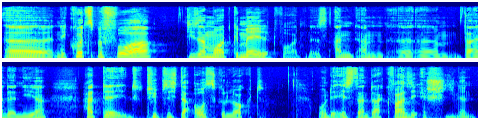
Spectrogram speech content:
äh, ne, kurz bevor dieser Mord gemeldet worden ist, an, an äh, ähm, da in der Nähe, hat der Typ sich da ausgelockt und er ist dann da quasi erschienen.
